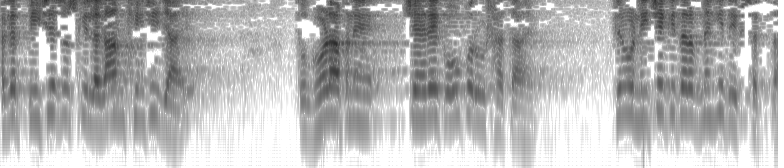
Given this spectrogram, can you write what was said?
اگر پیچھے سے اس کی لگام کھینچی جائے، تو گھوڑا اپنے چہرے کو اوپر اٹھاتا ہے، پھر وہ نیچے کی طرف نہیں دیکھ سکتا۔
